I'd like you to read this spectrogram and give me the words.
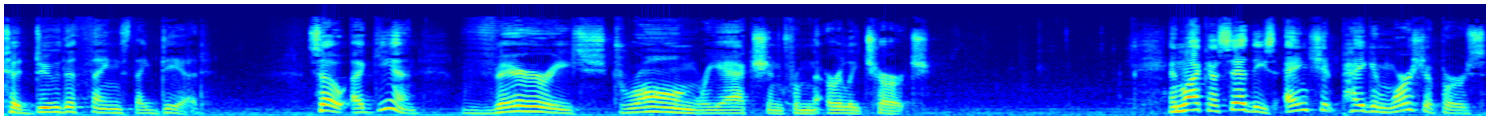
to do the things they did. So again, very strong reaction from the early church. And like I said, these ancient pagan worshippers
